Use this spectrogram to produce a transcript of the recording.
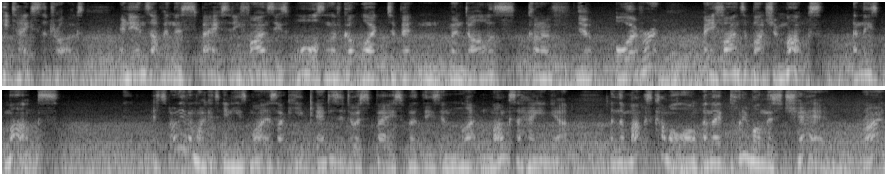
he takes the drugs and he ends up in this space and he finds these walls and they've got like Tibetan mandalas kind of Yep. all over it. And he finds a bunch of monks. And these monks, it's not even like it's in his mind. It's like he enters into a space where these enlightened monks are hanging out. And the monks come along and they put him on this chair, right?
